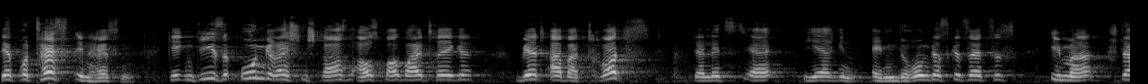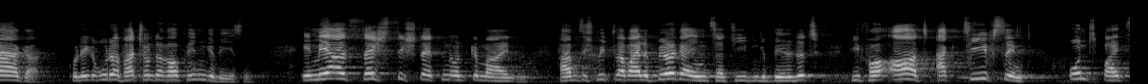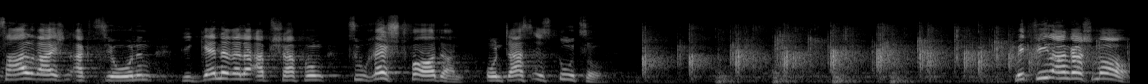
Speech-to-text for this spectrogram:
Der Protest in Hessen gegen diese ungerechten Straßenausbaubeiträge wird aber trotz der letztjährigen Änderung des Gesetzes immer stärker. Kollege Rudolph hat schon darauf hingewiesen. In mehr als 60 Städten und Gemeinden haben sich mittlerweile Bürgerinitiativen gebildet, die vor Ort aktiv sind und bei zahlreichen Aktionen die generelle Abschaffung zu Recht fordern. Und das ist gut so. Mit viel Engagement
